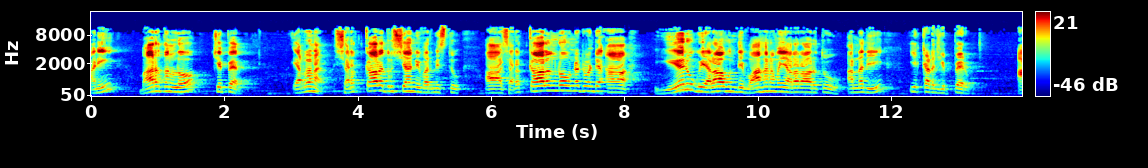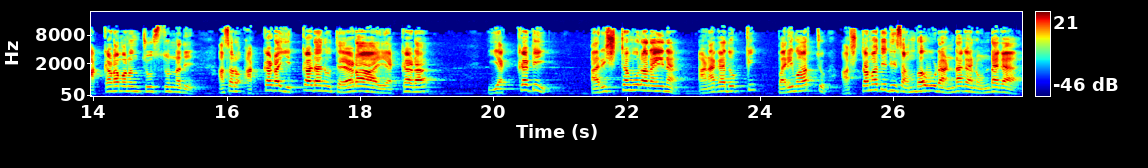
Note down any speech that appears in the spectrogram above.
అని భారతంలో చెప్పారు. ఎర్రన శరత్కాల దృశ్యాన్ని వర్ణిస్తూ ఆ శరత్కాలంలో ఉన్నటువంటి ఆ ఏనుగు ఎలా ఉంది? వాహనమై అలరారుతూ అన్నది ఇక్కడ చెప్పారు. అక్కడ మనం చూస్తున్నది. అసలు అక్కడ ఇక్కడను తేడా ఎక్కడ? ఎక్కటి అరిష్టములనైన అణగదొక్కి పరిమార్చు అష్టమతిథి సంభవుడు అండగనుండగా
